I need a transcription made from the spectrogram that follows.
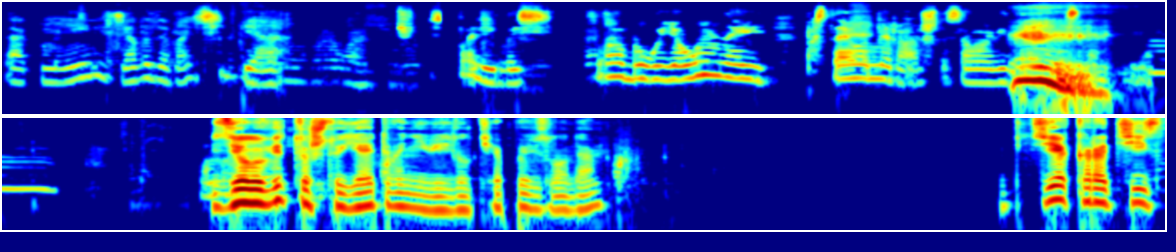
Так, мне нельзя выдавать себя. Чуть не спалилась. Слава богу, я умная и поставила мираж на самое видное было вид, то, что я этого не видел. Тебе повезло, да? Где каратист?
